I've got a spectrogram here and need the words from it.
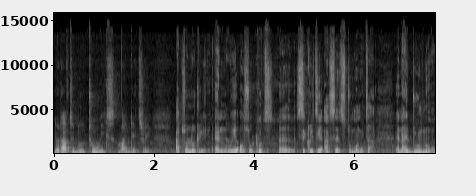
they would have to do two weeks mandatory. Absolutely. And we also put uh, security assets to monitor. And I do know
